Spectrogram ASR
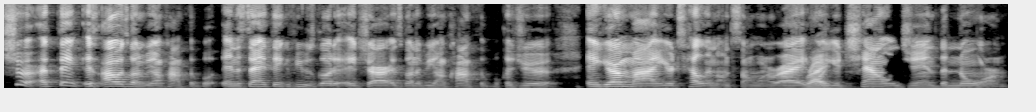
Sure, I think it's always going to be uncomfortable, and the same thing if you go to HR, it's going to be uncomfortable because you're in your mind you're telling on someone, right? Right. Or you're challenging the norm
